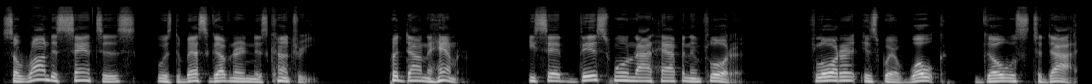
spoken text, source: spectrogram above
So Ron DeSantis, who is the best governor in this country, put down the hammer. He said, This will not happen in Florida. Florida is where woke goes to die.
